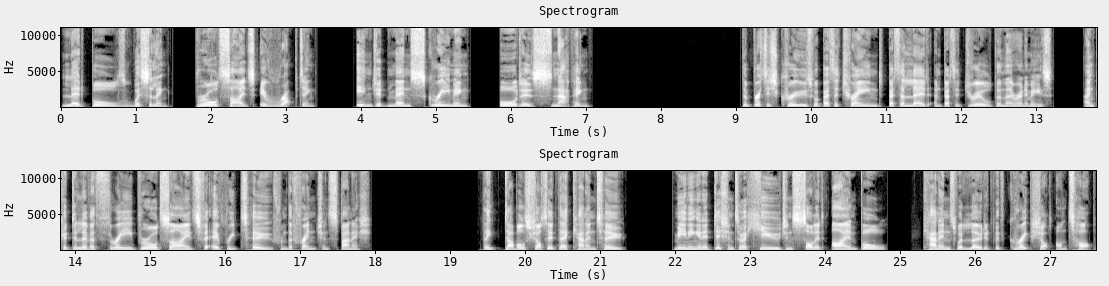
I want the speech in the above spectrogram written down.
lead balls whistling, broadsides erupting, injured men screaming, orders snapping. The British crews were better trained, better led, and better drilled than their enemies, and could deliver three broadsides for every two from the French and Spanish. They double shotted their cannon too, meaning in addition to a huge and solid iron ball, cannons were loaded with grape shot on top.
